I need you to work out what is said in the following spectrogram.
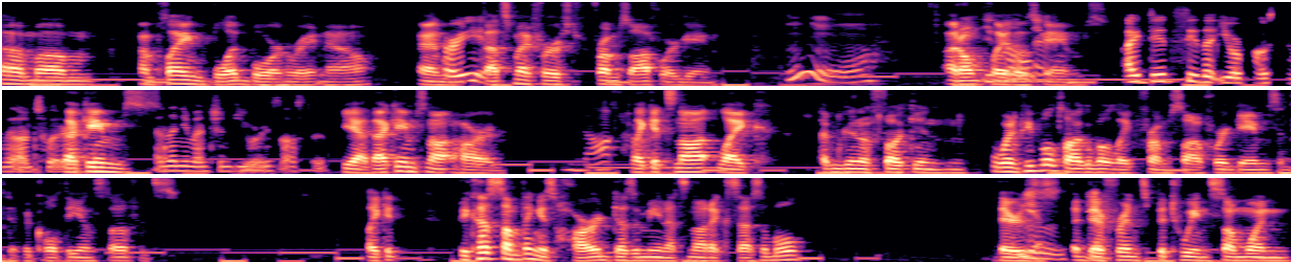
Um, um, I'm playing Bloodborne right now, and that's my first From Software game. Ooh. I don't You play know, those there- games. I did see that you were posting that on Twitter, That game's and then you mentioned you were exhausted. yeah, that game's not hard. Not Like it's not like I'm gonna fucking when people talk about like From Software games and difficulty and stuff, it's like it because something is hard doesn't mean it's not accessible. There's Yeah, a yeah. difference between someone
